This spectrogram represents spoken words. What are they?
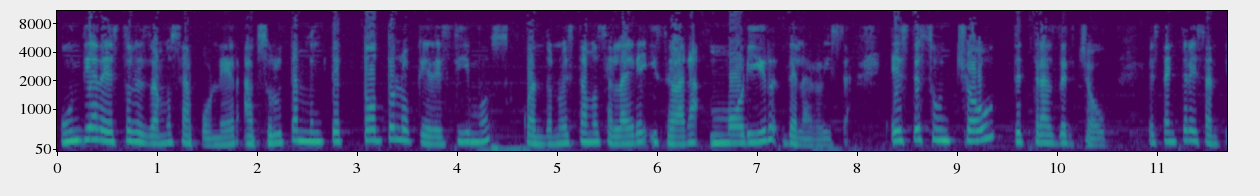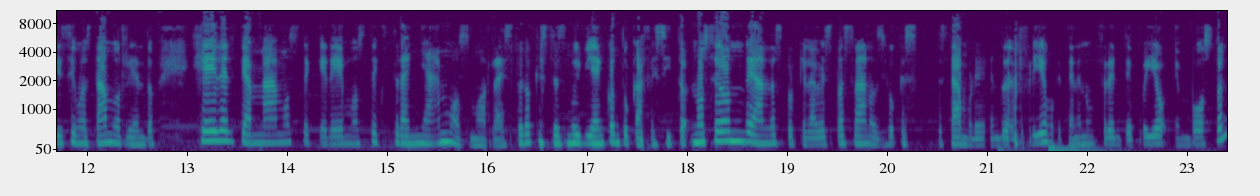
Un día de estos les vamos a poner absolutamente todo lo que decimos cuando no estamos al aire y se van a morir de la risa. Este es un show detrás del show. Está interesantísimo, estábamos riendo. Heider, te amamos, te queremos, te extrañamos, morra. Espero que estés muy bien con tu cafecito. No sé dónde andas porque la vez pasada nos dijo que se estaba muriendo de frío porque tienen un frente frío en Boston.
